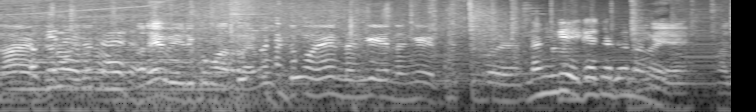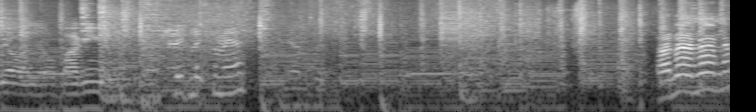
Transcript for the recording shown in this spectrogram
ना इधर अरे मेरे को मार रहा है दो हैं नंगे नंगे नंगे क्या चलो ना नंगे आ जाओ आ जाओ भागेंगे एक में आना आना आना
